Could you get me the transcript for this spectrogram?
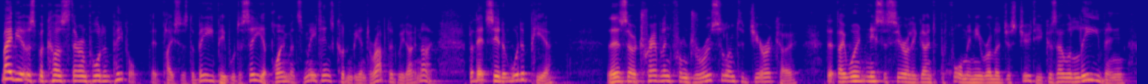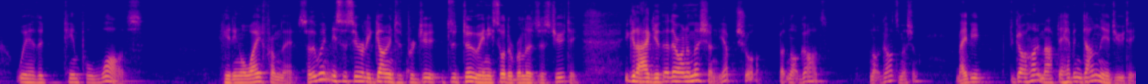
Maybe it was because they're important people. They had places to be, people to see, appointments, meetings, couldn't be interrupted, we don't know. But that said, it would appear that as they were traveling from Jerusalem to Jericho, that they weren't necessarily going to perform any religious duty because they were leaving where the temple was, heading away from that. So they weren't necessarily going to, to do any sort of religious duty. You could argue that they're on a mission. Yep, sure, but not God's. Not God's mission. Maybe to go home after having done their duty.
